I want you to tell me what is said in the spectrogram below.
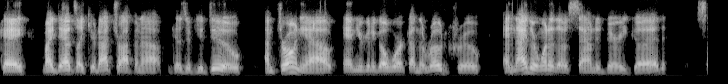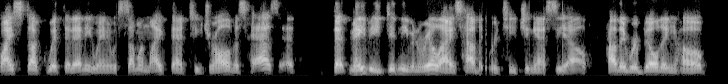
Okay. My dad's like, You're not dropping out because if you do, I'm throwing you out and you're going to go work on the road crew. And neither one of those sounded very good. So I stuck with it anyway. And it was someone like that teacher, all of us has it, that maybe didn't even realize how they were teaching SEL, how they were building hope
